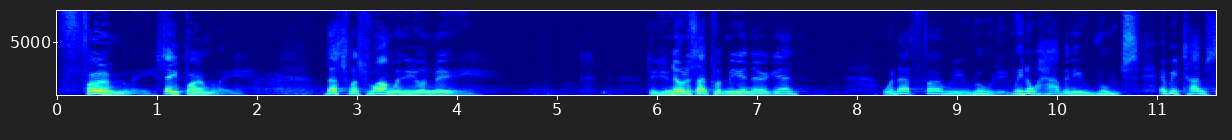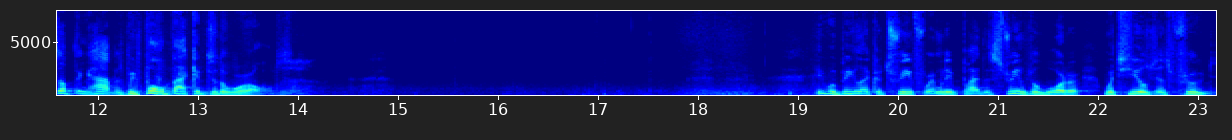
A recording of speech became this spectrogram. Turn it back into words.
firmly, say firmly. That's what's wrong with you and me. Did you notice I put me in there again? We're not firmly rooted. We don't have any roots. Every time something happens, we fall back into the world. He will be like a tree firmly by the streams of water, which yields its fruit.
